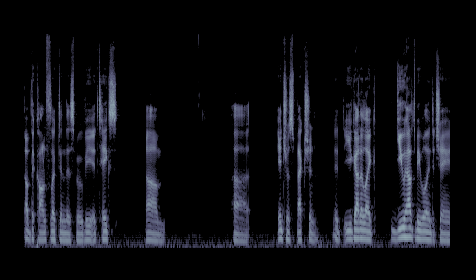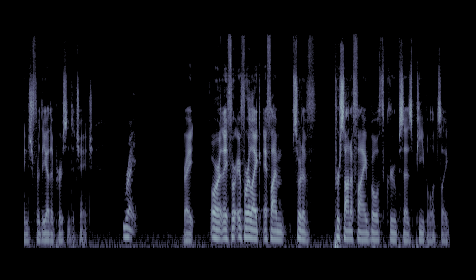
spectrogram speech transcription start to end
of the conflict in this movie it takes, um, uh, introspection. It, you got to like you have to be willing to change for the other person to change, right right? Or if we're, if we're like if I'm sort of personifying both groups as people, it's like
